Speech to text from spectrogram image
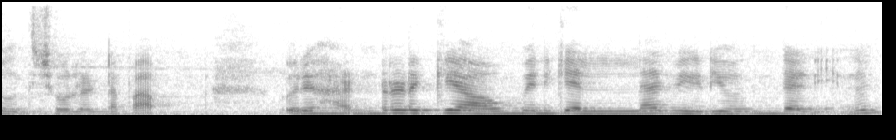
ചോദിച്ചോളുണ്ട്. അപ്പം ഒരു ഹൺഡ്രഡ് ഒക്കെ ആകുമ്പോൾ എനിക്ക് എല്ലാ വീഡിയോന്റെ അടിയിൽ നിന്നും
